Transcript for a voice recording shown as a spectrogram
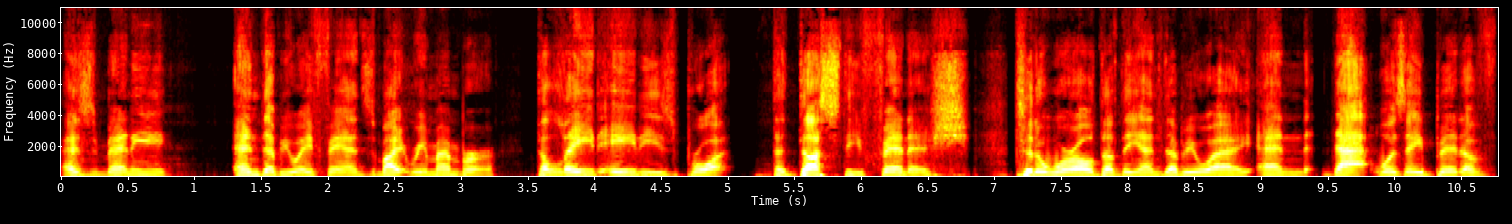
as many NWA fans might remember, the late 80s brought the dusty finish to the world of the NWA. And that was a bit of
